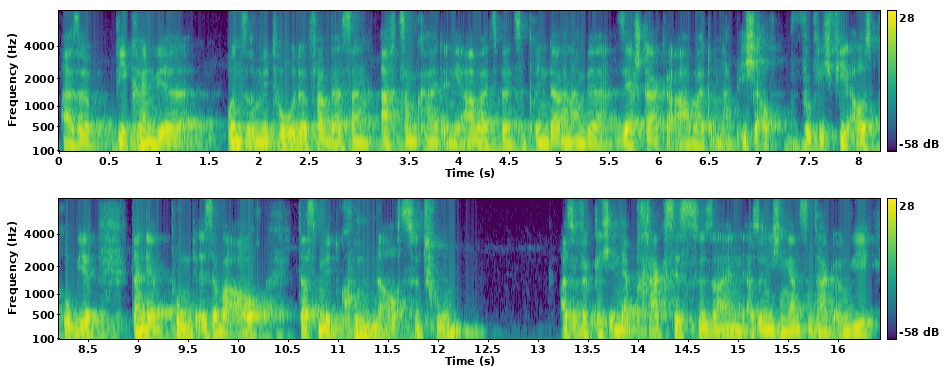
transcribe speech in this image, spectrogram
Also wie können wir unsere Methode verbessern, Achtsamkeit in die Arbeitswelt zu bringen. Daran haben wir sehr stark gearbeitet und habe ich auch wirklich viel ausprobiert. Dann der Punkt ist aber auch, das mit Kunden auch zu tun. Also wirklich in der Praxis zu sein, also nicht den ganzen Tag irgendwie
